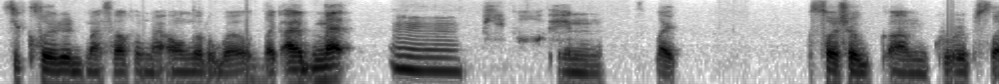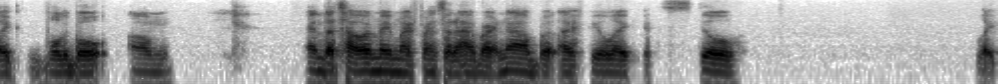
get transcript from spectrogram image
secluded myself in my own little world. Like I met Mm. in like social um, groups like volleyball um, and that's how I made my friends that I have right now but I feel like it's still like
